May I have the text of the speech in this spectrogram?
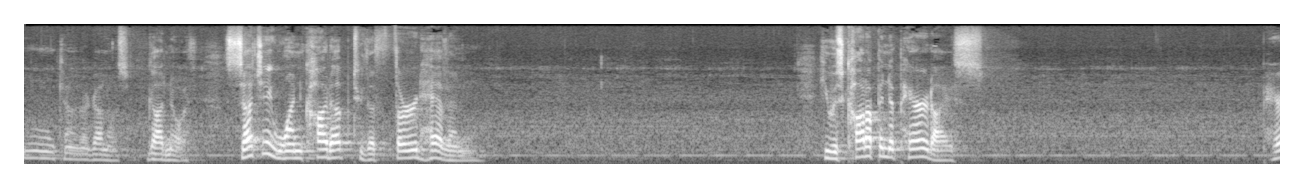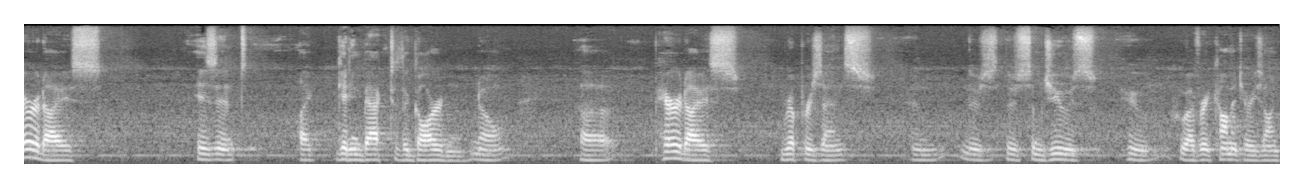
mm, God knows. God knoweth. Such a one caught up to the third heaven. He was caught up into paradise paradise isn't like getting back to the garden. No. Uh, paradise represents, and there's, there's some Jews who, who I've read commentaries on,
